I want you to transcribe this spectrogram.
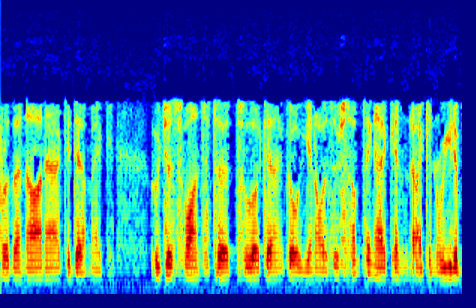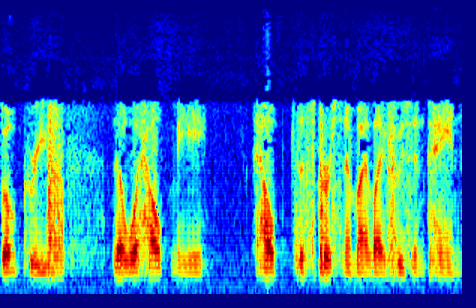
for the non-academic who just wants to to look at it and go, you know, is there something I can I can read about grief that will help me help this person in my life who's in pain?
